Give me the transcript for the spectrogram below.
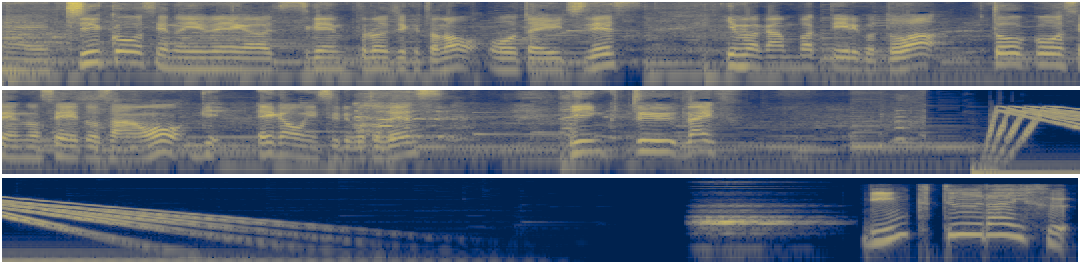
えー中高生の夢が実現プロジェクトの太田祐一です。今頑張っていることは不登校生の生徒さんをげ笑顔にすることです。 Link to Life Link to Life。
